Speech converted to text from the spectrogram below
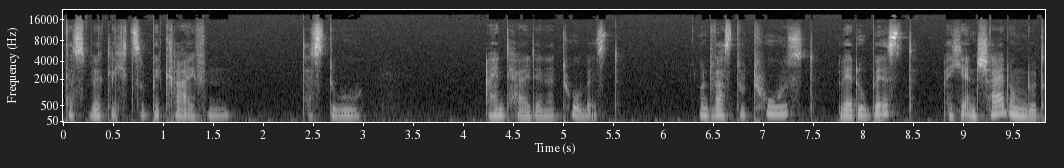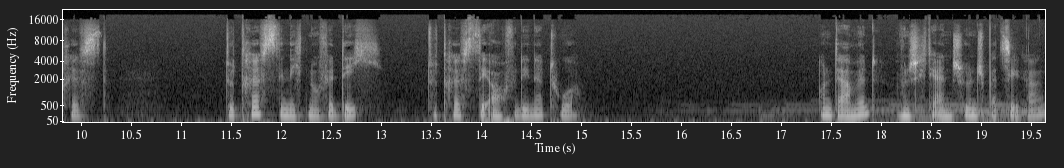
das wirklich zu begreifen, dass du ein Teil der Natur bist und was du tust, wer du bist, welche Entscheidungen du triffst. Du triffst sie nicht nur für dich, du triffst sie auch für die Natur. Und damit wünsche ich dir einen schönen Spaziergang,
